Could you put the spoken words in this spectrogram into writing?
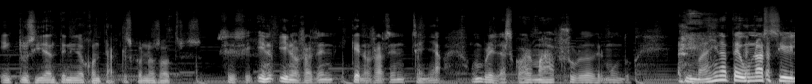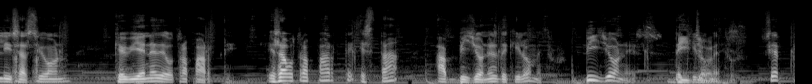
e inclusive han tenido contactos con nosotros. Sí, sí. Y, y nos hacen, que nos hacen enseñado, hombre, las cosas más absurdas del mundo. Imagínate una civilización que viene de otra parte. Esa otra parte está a billones de kilómetros. Billones de Billones. kilómetros. ¿Cierto?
